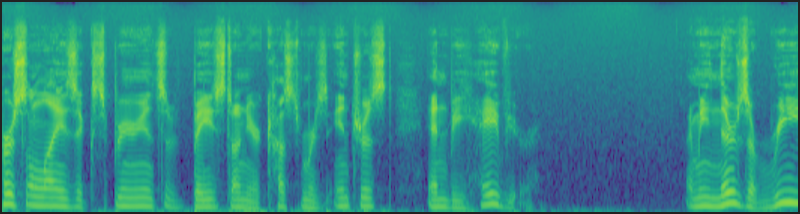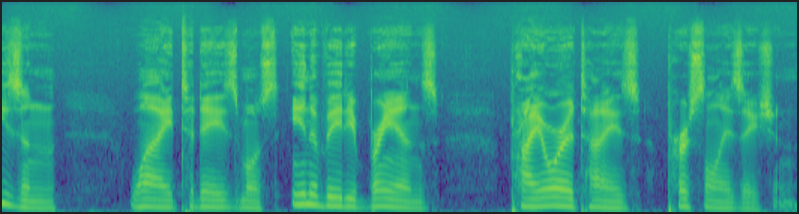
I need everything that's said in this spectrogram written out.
personalized experiences based on your customers' interest and behavior. I mean, there's a reason why today's most innovative brands prioritize personalization.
